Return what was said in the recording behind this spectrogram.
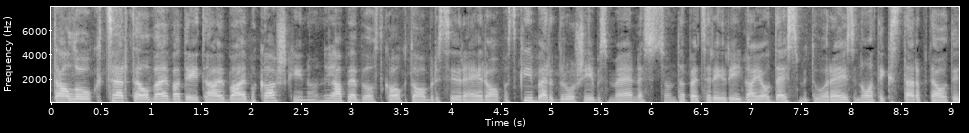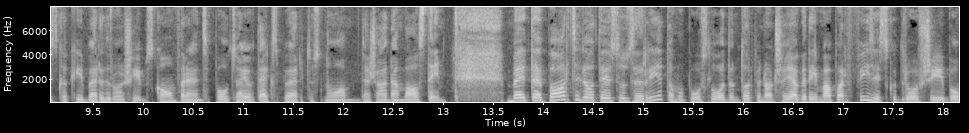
Tālūk, CERTLV vadītāja Baiba Kaškina, un jāpiebilst, ka oktobris ir Eiropas kiberdrošības mēnesis, un tāpēc arī Rīgā jau desmito reizi notiks starptautiska kiberdrošības konference, pulcējot ekspertus no dažādām valstīm. Bet eh, pārceļoties uz rietumu puslodu un turpinot šajā gadījumā par fizisku drošību,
